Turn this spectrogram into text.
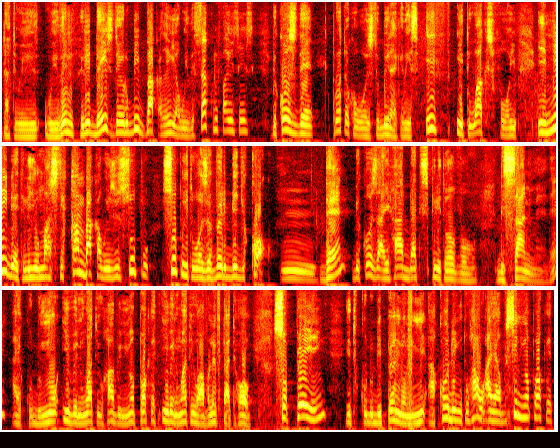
that we, within three days they will be back here with the sacrifices because the protocol was to be like this. If it works for you, immediately you must come back with the soup. Soup, it was a very big cock. Then, because I had that spirit of uh, discernment, eh, I could know even what you have in your pocket, even what you have left at home. So paying, it could depend on me according to how I have seen your pocket.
